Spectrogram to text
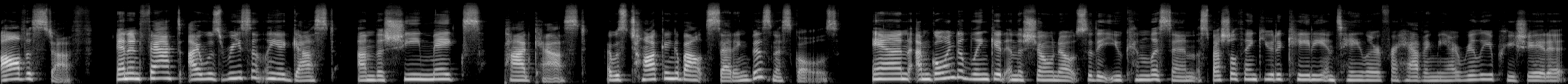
all the stuff. And in fact, I was recently a guest on the She Makes podcast. I was talking about setting business goals. And I'm going to link it in the show notes so that you can listen. A special thank you to Katie and Taylor for having me. I really appreciate it.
